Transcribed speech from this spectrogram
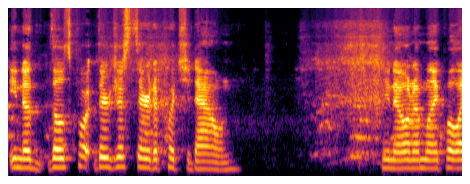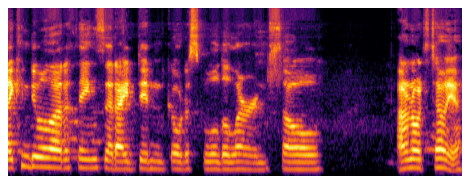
you know, those they're just there to put you down. You know, and I'm like, well, I can do a lot of things that I didn't go to school to learn. So I don't know what to tell you.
